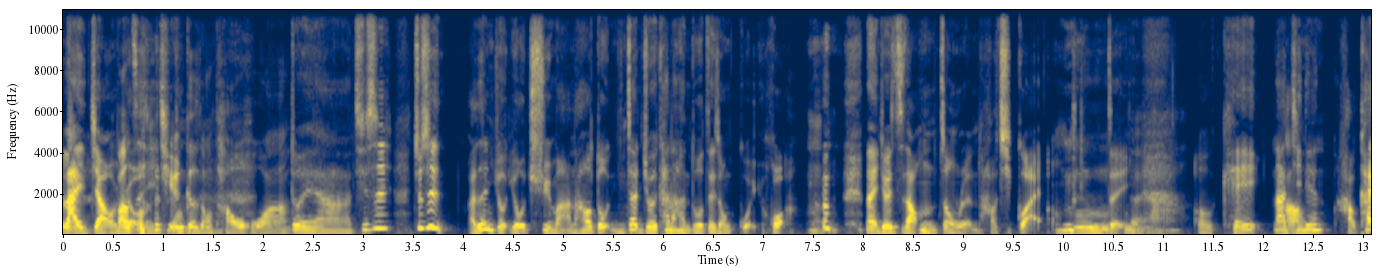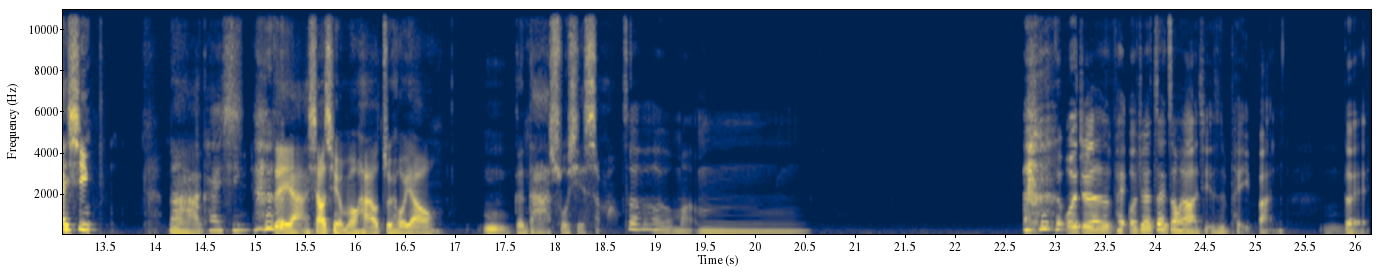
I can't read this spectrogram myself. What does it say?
赖交帮自友？己牵各种桃花，对啊，其实就是反正有有趣嘛，然后多你你就会看到很多这种鬼话，那你就会知道，嗯，这种人好奇怪哦。嗯，对对啊，，OK，那今天好开心。那好开心。对呀、小浅有没有还要最后要嗯，跟大家说些什么？最后有吗？嗯，我觉得陪，我觉得最重要的其实是陪伴。对，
